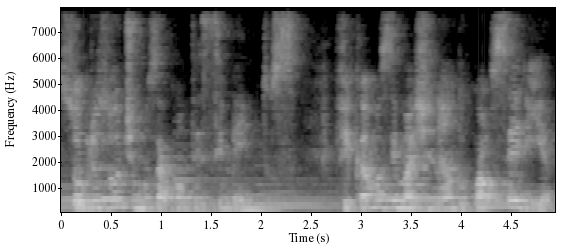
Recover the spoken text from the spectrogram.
sobre os últimos acontecimentos. Ficamos imaginando qual seria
